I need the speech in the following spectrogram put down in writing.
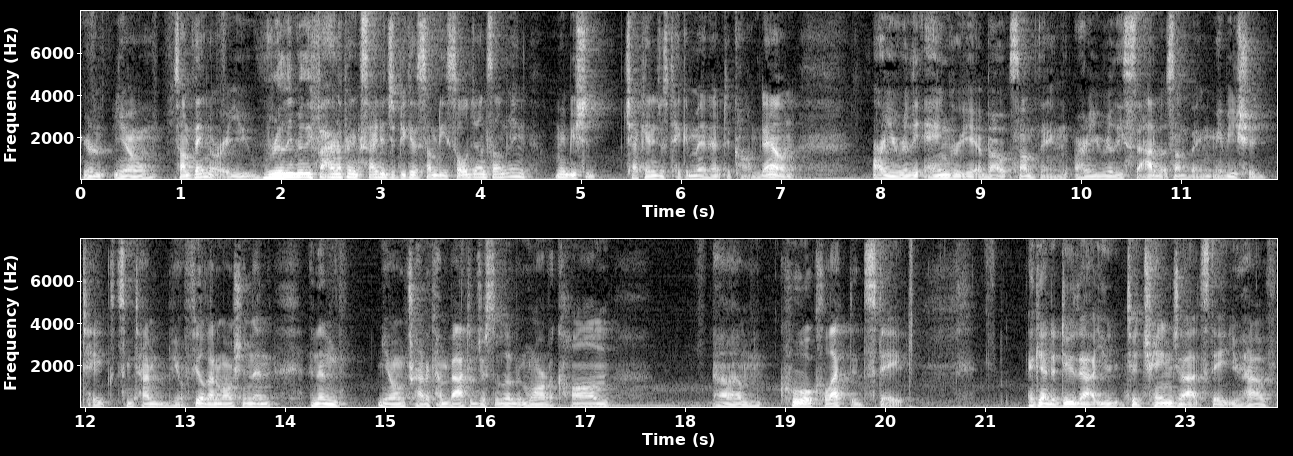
your, you know, something, or are you really, really fired up and excited just because somebody sold you on something? Maybe you should check in and just take a minute to calm down are you really angry about something? Are you really sad about something? Maybe you should take some time, you know, feel that emotion and and then you know try to come back to just a little bit more of a calm, um, cool, collected state. Again, to do that, you to change that state, you have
